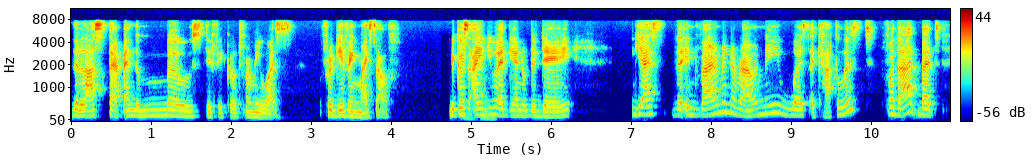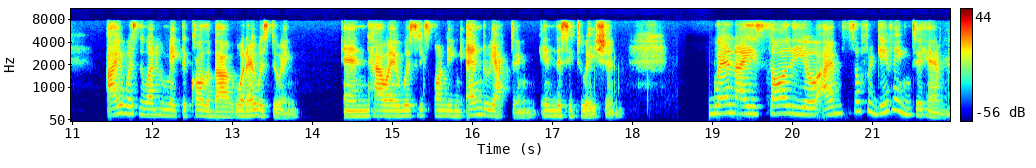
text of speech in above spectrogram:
the last step and the most difficult for me was forgiving myself because I mm-hmm. knew at the end of the day, yes, the environment around me was a catalyst for that, but I was the one who made the call about what I was doing and how I was responding and reacting in the situation. When I saw Leo, I'm so forgiving to him.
